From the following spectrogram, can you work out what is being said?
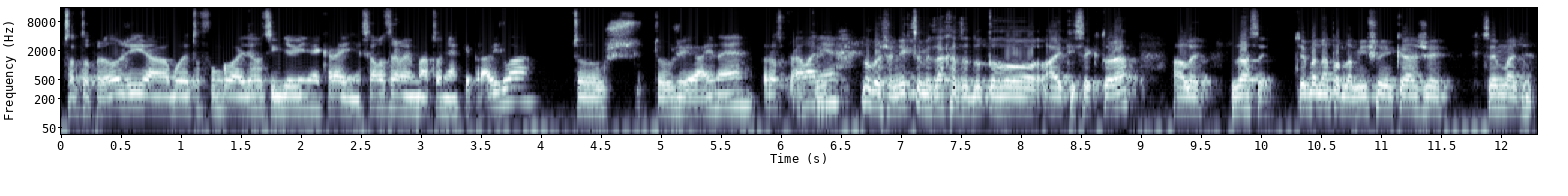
sa to preloží a bude to fungovať hoci kde v inej krajine. Samozrejme má to nejaké pravidlá, to už, to už je aj iné rozprávanie. Okay. Dobre, však nechceme zachádzať do toho IT sektora, ale zase, teba napadla myšlienka, že chcem mať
